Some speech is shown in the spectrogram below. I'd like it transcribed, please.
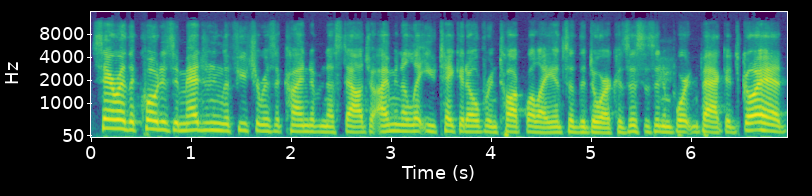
Sara, the quote is imagining the future as a kind of nostalgia. I'm going to let you take it over and talk while I answer the door because this is an important package. Go ahead.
